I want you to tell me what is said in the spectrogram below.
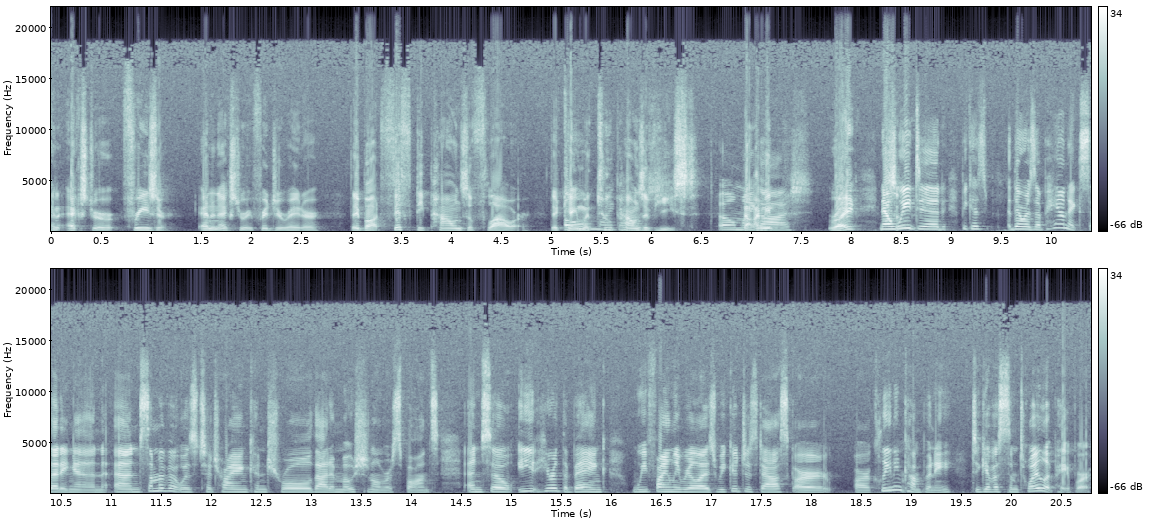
an extra freezer and an extra refrigerator. They bought 50 pounds of flour that came Oh with two pounds of yeast. Oh my Now, I mean, gosh. Right? Now So- we did because there was a panic setting in, and some of it was to try and control that emotional response. And so e- here at the bank, we finally realized we could just ask our our cleaning company to give us some toilet paper.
